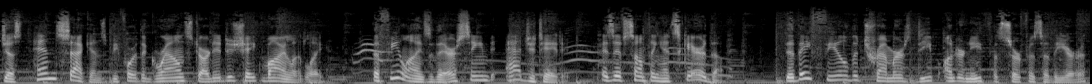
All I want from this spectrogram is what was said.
Just 10 seconds before the ground started to shake violently, the felines there seemed agitated, as if something had scared them. Did they feel the tremors deep underneath the surface of the Earth?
